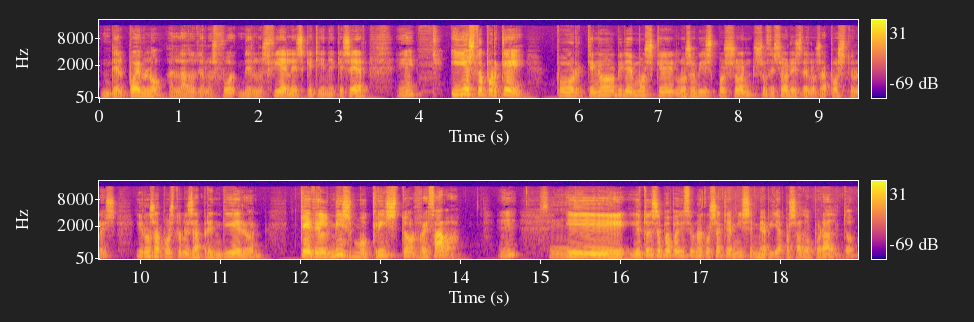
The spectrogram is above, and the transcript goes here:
del pueblo, al lado de los, de los fieles, que tiene que ser. ¿eh? ¿Y esto por qué? Porque no olvidemos que los obispos son sucesores de los apóstoles y los apóstoles aprendieron que del mismo Cristo rezaba. ¿eh? Y, entonces el Papa dice una cosa que a mí se me había pasado por alto,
